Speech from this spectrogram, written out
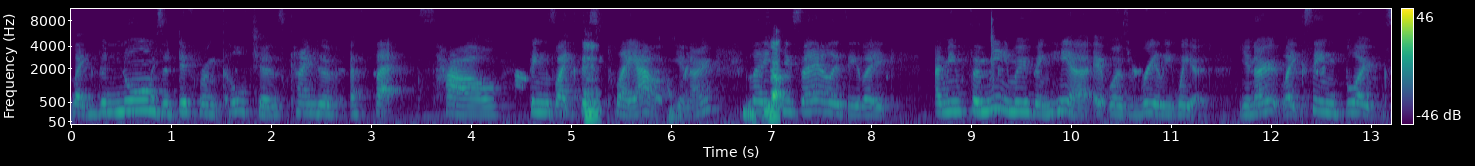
like the norms of different cultures kind of affects how things like this play out, you know? Like Yeah. you say, Elodie, like I mean for me moving here it was really weird, you know? Like seeing blokes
